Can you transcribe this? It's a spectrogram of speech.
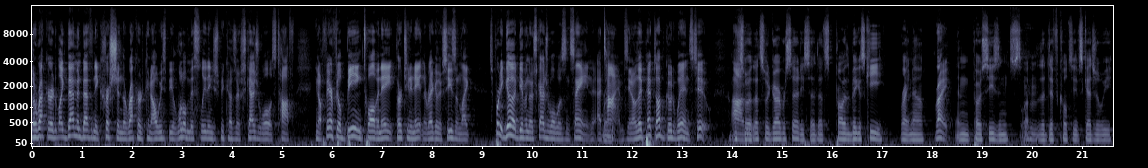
the record, like them and Bethany Christian, the record can always be a little misleading just because their schedule is tough. You know, Fairfield being 12 and 8, 13 and 8 in the regular season, like it's pretty good given their schedule was insane at times. You know, they picked up good wins too. That's what that's what Garber said. He said that's probably the biggest key right now Right. in postseason. L- The difficulty of schedule we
